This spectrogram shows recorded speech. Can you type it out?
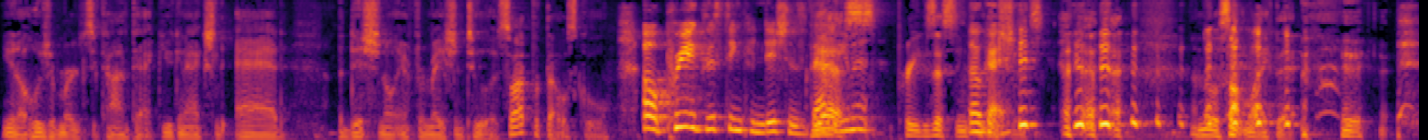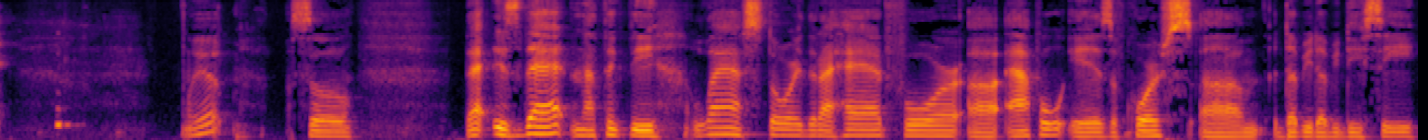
you know who's your emergency contact. You can actually add additional information to it. So I thought that was cool. Oh, pre-existing conditions. That yes, pre-existing okay. conditions. I know something like that. yep. So that is that. And I think the last story that I had for uh, Apple is, of course, um, WWDC,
